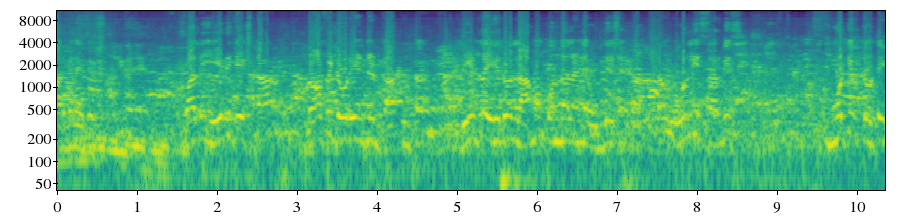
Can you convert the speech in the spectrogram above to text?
ఆర్గనైజేషన్. వాళ్ళు ఏది చేసినా ప్రాఫిట్ ఓరియంటెడ్ కాకుండా దీంట్లో ఏదో లాభం పొందాలనే ఉద్దేశం కాకుండా ఓన్లీ సర్వీస్ మోటివ్ తోటి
